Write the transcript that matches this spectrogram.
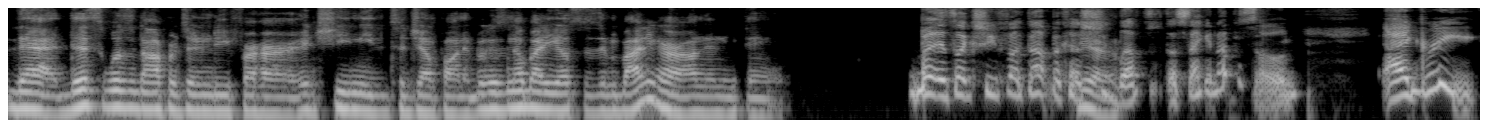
that this was an opportunity for her, and she needed to jump on it because nobody else is inviting her on anything. But it's like she fucked up because yeah. she left the second episode. I agree.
